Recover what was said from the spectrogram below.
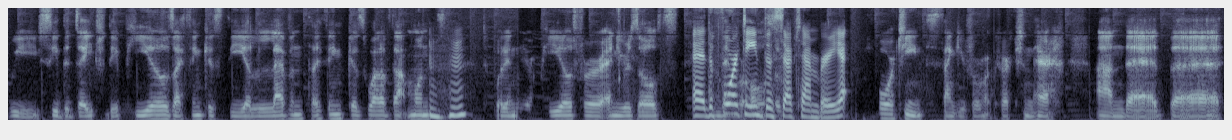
We see the date for the appeals, I think, is the 11th, I think, as well of that month to put in the appeal for any results. Uh, the And 14th of September, yeah. 14th. Thank you for my correction there. And uh, the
